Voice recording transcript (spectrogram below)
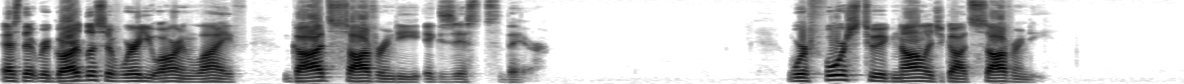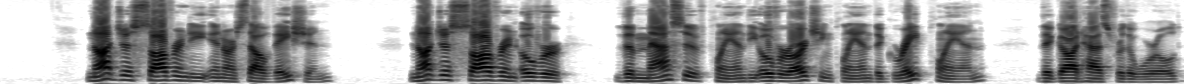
is that regardless of where you are in life, God's sovereignty exists there. We're forced to acknowledge God's sovereignty. Not just sovereignty in our salvation, not just sovereign over the massive plan, the overarching plan, the great plan that God has for the world,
